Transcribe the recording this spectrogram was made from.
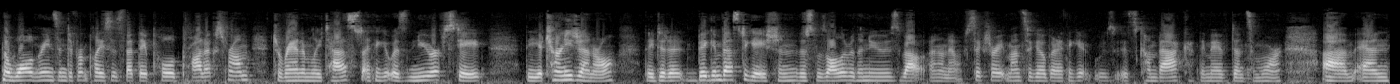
the Walgreens and different places that they pulled products from to randomly test. I think it was New York State the Attorney General. They did a big investigation. This was all over the news about I don't know six or eight months ago, but I think it was it's come back. They may have done some more, um, and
